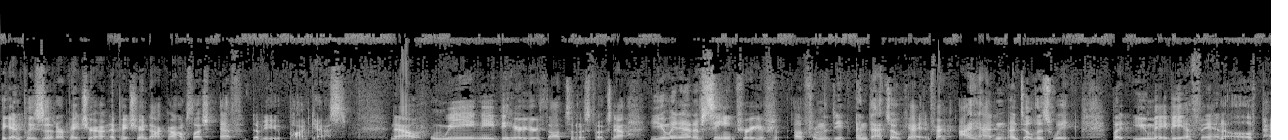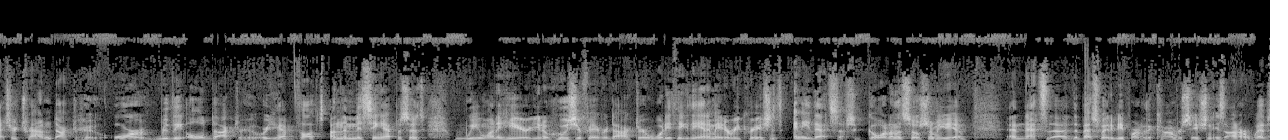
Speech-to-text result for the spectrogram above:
Again, please visit our Patreon at patreon.com slash fwpodcast. Now, we need to hear your thoughts on this, folks. Now, you may not have seen Fury uh, from the Deep, and that's okay. In fact, I hadn't until this week. But you may be a fan of Patrick Troughton and Doctor Who, or really old Doctor Who, or you have thoughts on the missing episodes. We want to hear, you know, who's your favorite Doctor? What do you think of the animated recreations? Any of that stuff. So go out on the social media, and that's uh, the best way to be part of the conversation is on our website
